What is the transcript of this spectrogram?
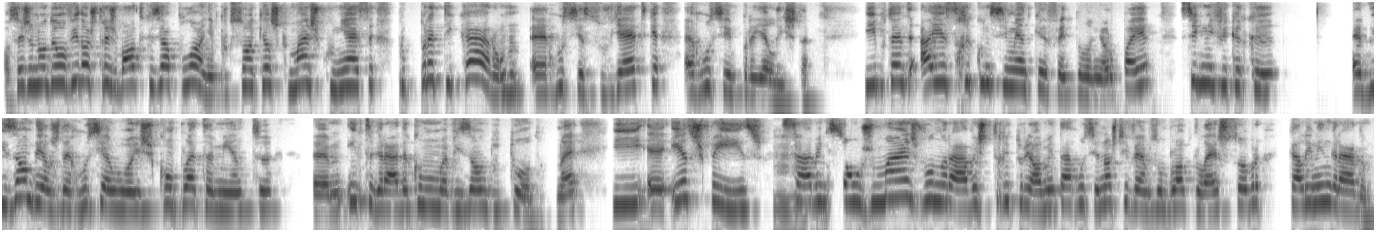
Ou seja, não deu ouvido aos três Bálticos e à Polónia, porque são aqueles que mais conhecem, porque praticaram a Rússia soviética, a Rússia imperialista. E, portanto, há esse reconhecimento que é feito pela União Europeia, significa que a visão deles da Rússia hoje completamente um, integrada como uma visão do todo, não é? E uh, esses países uhum. sabem que são os mais vulneráveis territorialmente à Rússia. Nós tivemos um bloco de leste sobre Kaliningrado,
